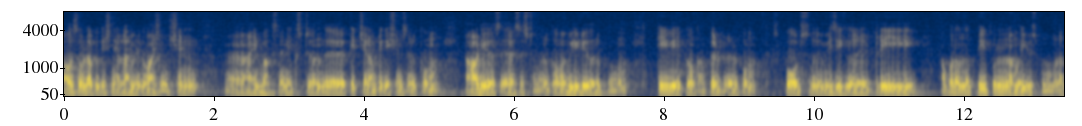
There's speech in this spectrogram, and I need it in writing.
ஹவுஸ் ஹோல்ட் அப்ளிகேஷன் எல்லாமே இருக்கும். Washing machine iron box next வந்து கிச்சன் அப்ளிகேஷன்ஸ் இருக்கும். ஆடியோ சிஸ்டம் இருக்கும் வீடியோ இருக்கும் டிவி இருக்கும் கம்ப்யூட்டர் இருக்கும். ஸ்போர்ட்ஸு மியூசிக்கல் ட்ரீ அப்புறம் வந்து பீப்புள் நம்ம யூஸ் பண்ணுவோம்ல.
